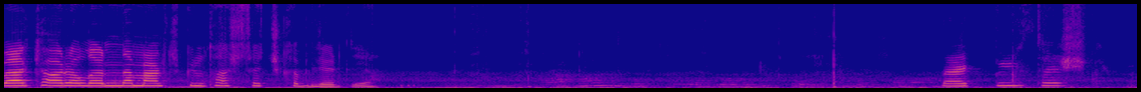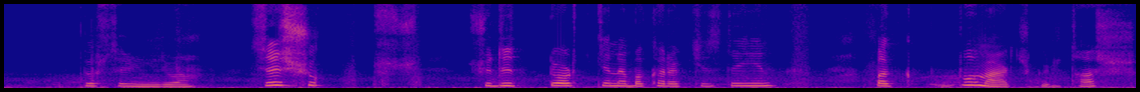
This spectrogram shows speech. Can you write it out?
belki aralarında Mert Gültaş da çıkabilir diye. Berk Gültaş. Göstereyim diyor. Siz şu şu dörtgene bakarak izleyin. Bak bu Mert Gültaş.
